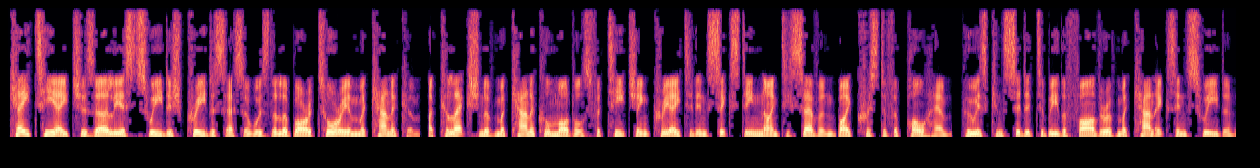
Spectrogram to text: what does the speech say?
KTH's earliest Swedish predecessor was the Laboratorium Mechanicum, a collection of mechanical models for teaching created in 1697 by Christopher Polhem, who is considered to be the father of mechanics in Sweden.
